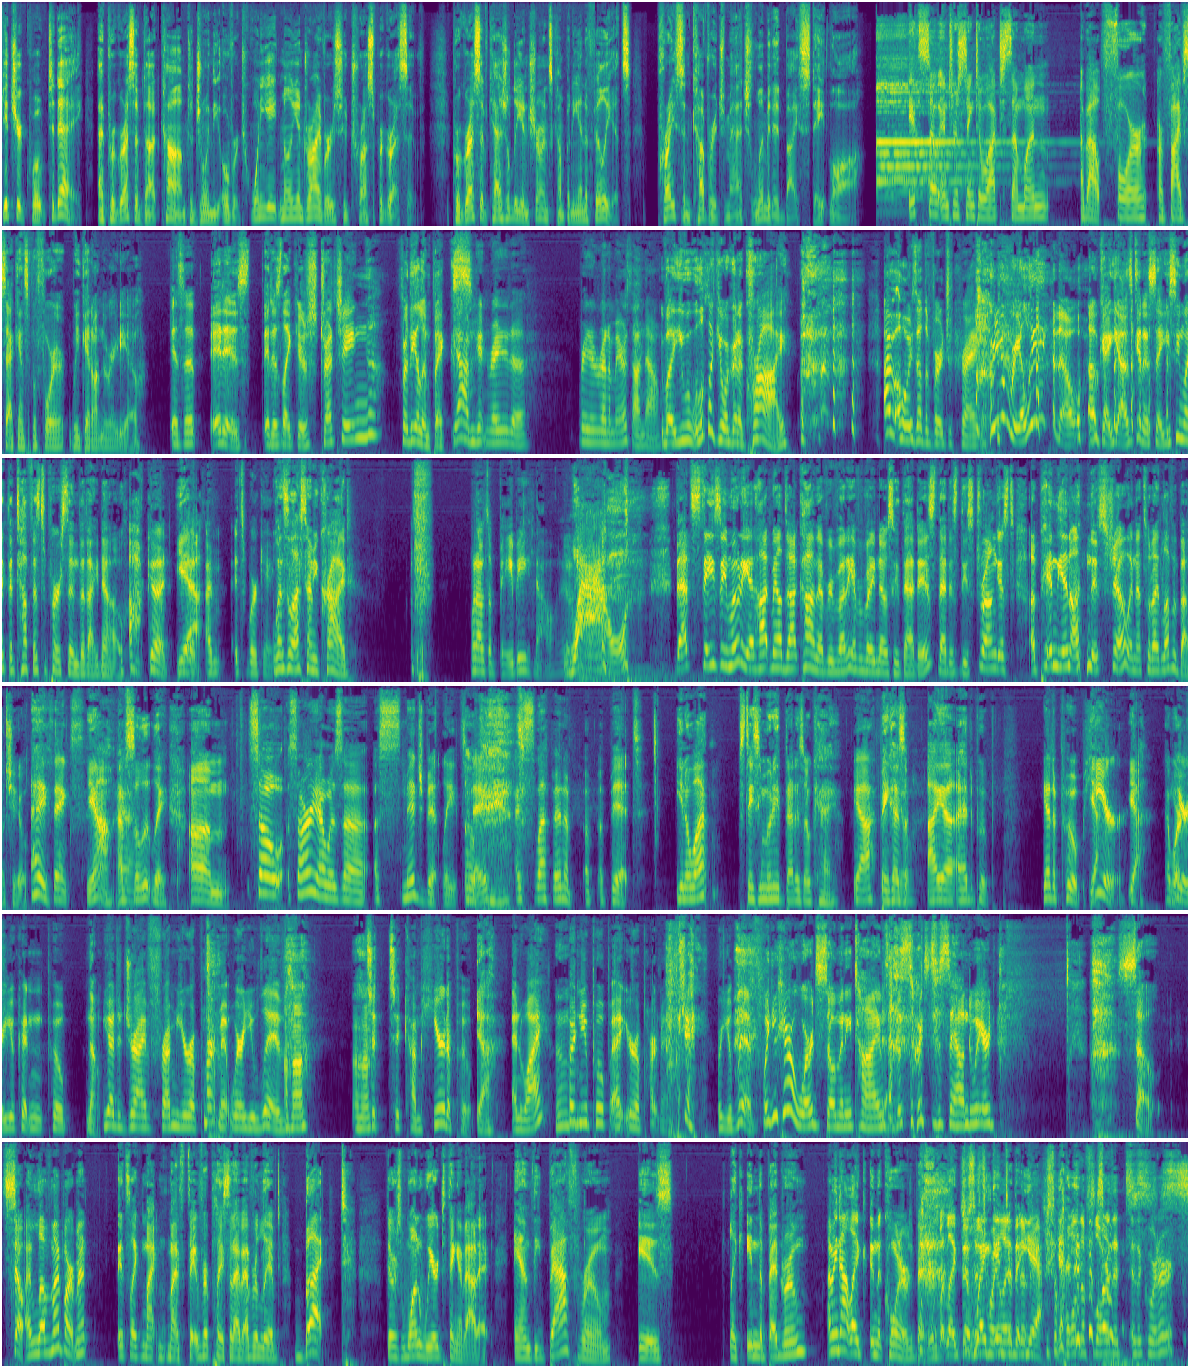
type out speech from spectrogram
Get your quote today at progressive.com to join the over 28 million drivers who trust Progressive. Progressive Casualty Insurance Company and Affiliates. Price and coverage match limited by state law. It's so interesting to watch someone about four or five seconds before we get on the radio. Is it? It is. It is like you're stretching for the Olympics. Yeah, I'm getting ready to ready to run a marathon now. Well, you look like you were going to cry. I'm always on the verge of crying. Are you really? no. Okay, yeah, I was going to say, you seem like the toughest person that I know. Oh, good. Yeah. Good. I'm. It's working. When's the last time you cried? When I was a baby, no. Wow. That's Stacey Moody at hotmail.com, everybody. Everybody knows who that is. That is the strongest opinion on this show, and that's what I love about you. Hey, thanks. Yeah, absolutely. Um, So sorry, I was uh, a smidge bit late today. Okay. I slept in a, a, a bit. you know what? Stacey Moody, that is okay. Yeah, Because you. I, uh, I had to poop. you had to poop Yeah. here. Yeah, at work. Here, you couldn't poop. No. you had to drive from your apartment where you live to to come here to poop. Uh-huh. Yeah. and why couldn't you poop at your apartment Okay. where you live? When you hear a word so many times, it just starts to sound weird. So, so I love my apartment. It's like my, my favorite place that I've ever lived. But there's one weird thing about it. And the bathroom is like in the bedroom. I mean, not like in the corner of the bedroom, but like the way toilet, into the, the- yeah. just a hole in the floor in the, in the corner.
